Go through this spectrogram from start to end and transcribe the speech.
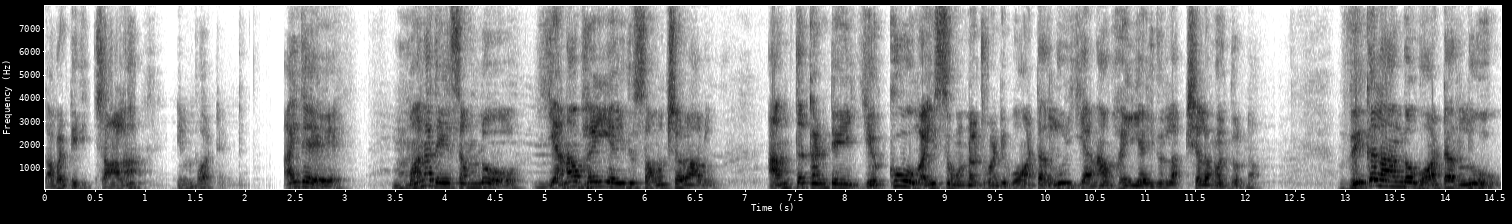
కాబట్టి ఇది చాలా ఇంపార్టెంట్. అయితే మన దేశంలో ఎనభై ఐదు సంవత్సరాలు అంతకంటే ఎక్కువ వయసు ఉన్నటువంటి ఓటర్లు ఎనభై ఐదు లక్షల మంది ఉన్నారు. వికలాంగ ఓటర్లు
